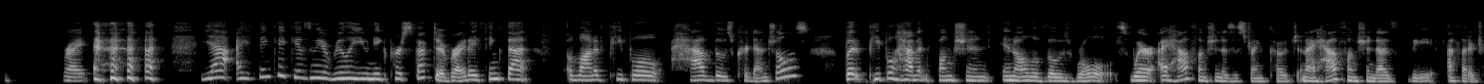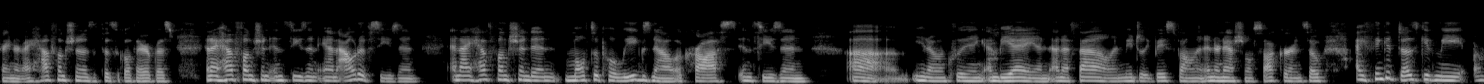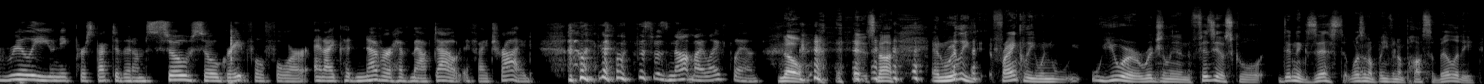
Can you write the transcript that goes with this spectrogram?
Right. yeah, I think it gives me a really unique perspective, right? I think that a lot of people have those credentials, but people haven't functioned in all of those roles where I have functioned as a strength coach and I have functioned as the athletic trainer and I have functioned as a physical therapist and I have functioned in season and out of season. And I have functioned in multiple leagues now across in season um, you know, including NBA and NFL and Major League Baseball and international soccer. And so I think it does give me a really unique perspective that I'm so, so grateful for. And I could never have mapped out if I tried. this was not my life plan. No, it's not. And really, frankly, when you were originally in physio school, it didn't exist. It wasn't even a possibility.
